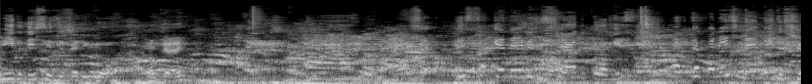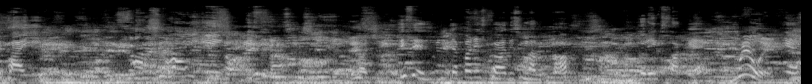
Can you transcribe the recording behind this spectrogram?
meat dishes is very good. Okay. This sake name is Shared Promise. Uh, Japanese name is Shuhai. Uh, Shuhai is this is Japanese traditional cup drink sake. Really? Yes.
